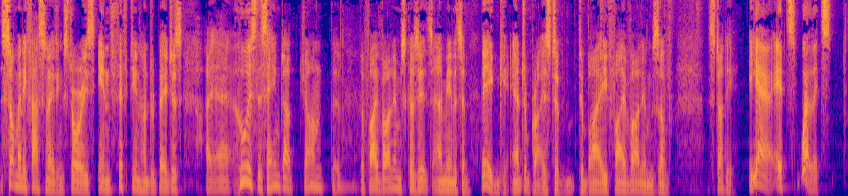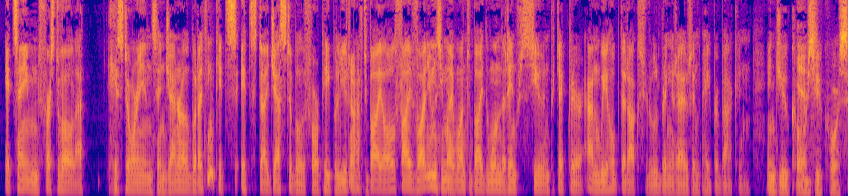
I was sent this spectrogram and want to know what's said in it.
so many fascinating stories in fifteen hundred pages. Uh, who is this aimed at, John? The the five volumes because it's I mean it's a big enterprise to to buy five volumes of study. Yeah, it's well, it's it's aimed first of all at historians in general, but I think it's it's digestible for people. You don't have to buy all five volumes. You might want to buy the one that interests you in particular, and we hope that Oxford will bring it out in paperback in, in due course. In due course.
